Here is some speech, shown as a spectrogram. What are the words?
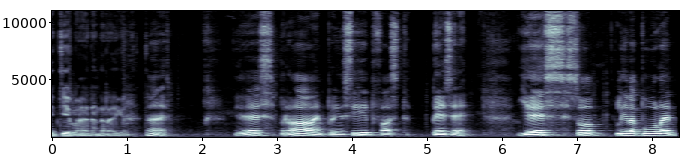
inte gillar jag den där regeln. Nej. Yes, bra. En principfast PC. Yes, så Liverpool är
